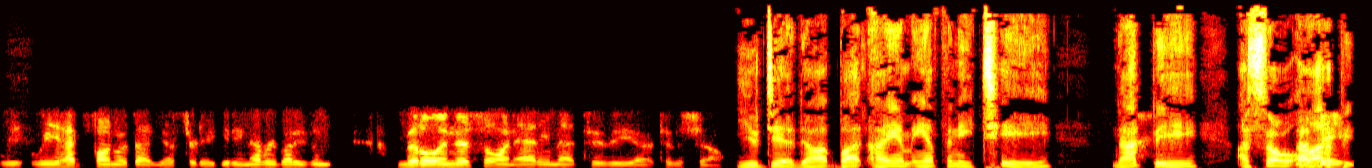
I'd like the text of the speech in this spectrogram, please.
We, we had fun with that yesterday, getting everybody's middle initial and adding that to the uh, to the show. You did, uh, but I am Anthony T, not B. Uh, so not a lot B. of pe-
